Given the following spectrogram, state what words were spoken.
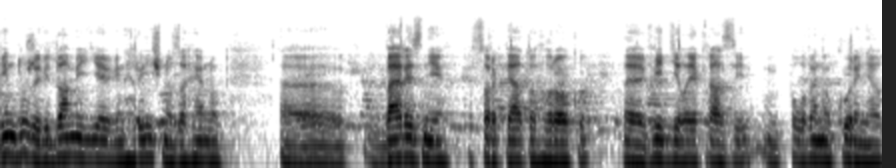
він дуже відомий є, він героїчно загинув е, в березні 45-го року. Відділи якраз половину курення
